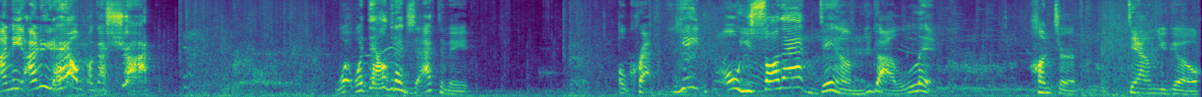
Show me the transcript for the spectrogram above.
I need I need help. I got shot. What what the hell did I just activate? Oh crap. Yeet! Oh, you saw that? Damn, you got lit. Hunter, down you go.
